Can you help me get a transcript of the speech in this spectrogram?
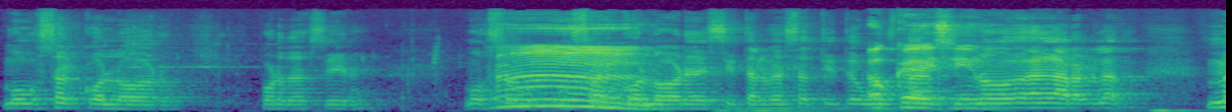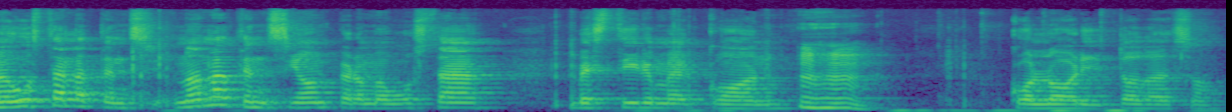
me gusta el color, por decir. Me gusta Mm. usar colores y tal vez a ti te gusta Ok, sí. no agarrar la- Me gusta la atención, no la atención, pero me gusta vestirme con Ujú. color y todo eso.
